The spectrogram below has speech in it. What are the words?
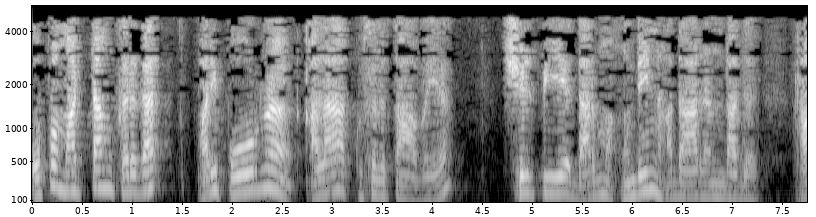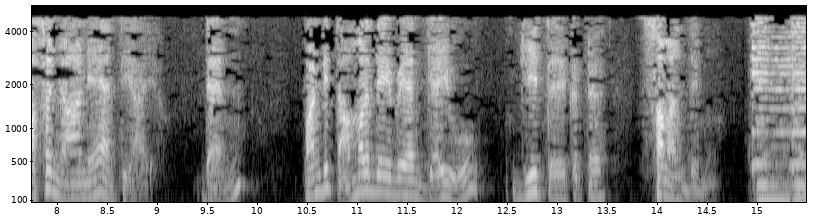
උපමට්ටම් කරගත් පරිපූර්ණ කලා කුසලතාවය ශිල්පීය ධර්ම හොඳින් හදාරන ලද රස ඥානය ඇති අය. දැන් පණ්ඩිත අමරදේවයන් ගැයූ ගීතයකට සමන් දෙමු. Thank you.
